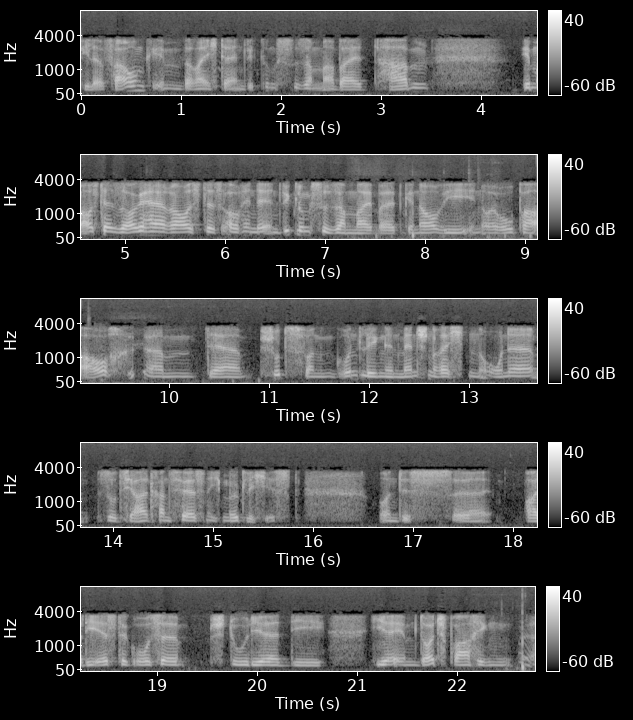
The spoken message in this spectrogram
viel Erfahrung im Bereich der Entwicklungszusammenarbeit haben, eben aus der Sorge heraus, dass auch in der Entwicklungszusammenarbeit, genau wie in Europa auch, ähm, der Schutz von grundlegenden Menschenrechten ohne Sozialtransfers nicht möglich ist. Und es äh, war die erste große Studie, die hier im deutschsprachigen äh,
